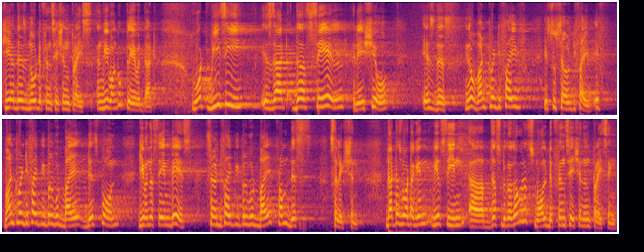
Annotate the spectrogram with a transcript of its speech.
here there's no differentiation price, and we want to play with that. What we see is that the sale ratio is this, you know, 125 is to 75. If 125 people would buy this phone, given the same base, 75 people would buy from this selection. That is what again we have seen uh, just because of a small differentiation in pricing.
